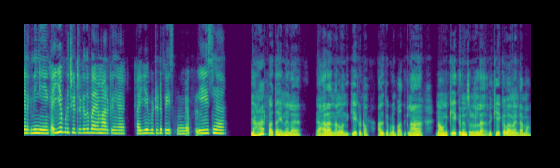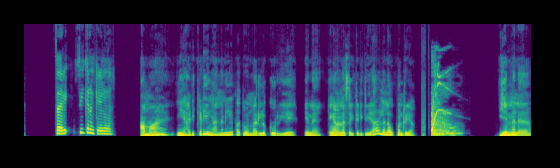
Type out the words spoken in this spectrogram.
எனக்கு நீங்க என் கையை பிடிச்சிட்டு இருக்கிறது பயமா இருக்குங்க. கையை விட்டுட்டு பேசுங்க ப்ளீஸ்ங்க யார் பார்த்தா என்னல? யாரா இருந்தாலும் வந்து கேட்கட்டும். அதுக்கப்புறம் பாத்துக்கலாம் நான் உனக்கு கேட்கறேன்னு சொன்னல அதை கேட்கவா வேண்டாமா? சரி சீக்கிரம் கேளுங்க. ஆமா நீ அடிக்கடி எங்க அண்ணனையே பார்த்து ஒரு மாதிரி லுக் என்ன எங்க அண்ணனை சைட் அடிக்கிறியா? இல்ல லவ் பண்றியா? என்னல?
